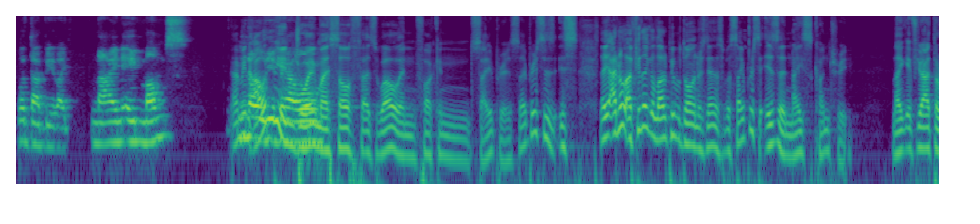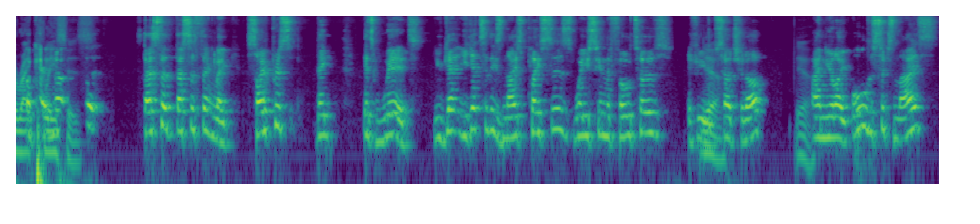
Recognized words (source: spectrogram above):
what that be like nine eight months. I mean, I would be enjoying myself as well in fucking Cyprus. Cyprus is, is like I don't. I feel like a lot of people don't understand this, but Cyprus is a nice country. Like if you're at the right Okay, places. but that's the that's the thing. Like Cyprus, they it's weird. You get you get to these nice places where you see in the photos if you Yeah. search it up, yeah. and you're like, oh, this looks nice.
